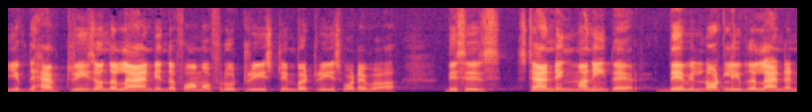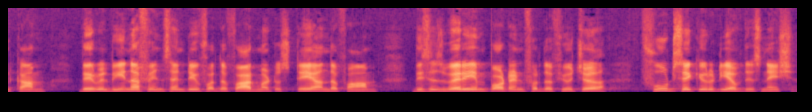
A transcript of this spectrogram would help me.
If they have trees on the land in the form of fruit trees, timber trees, whatever, this is standing money there, they will not leave the land and come, there will be enough incentive for the farmer to stay on the farm. This is very important for the future food security of this nation.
